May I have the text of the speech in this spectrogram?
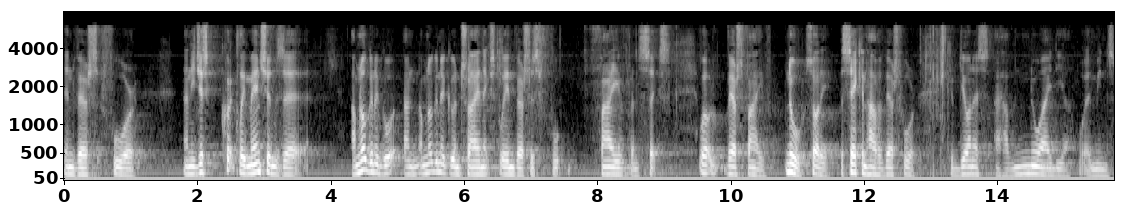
in verse 4. And he just quickly mentions uh, I'm not going to go and I'm not going to go and try and explain verses four, 5 and 6. Well, verse 5. No, sorry, the second half of verse 4. To be honest, I have no idea what it means.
